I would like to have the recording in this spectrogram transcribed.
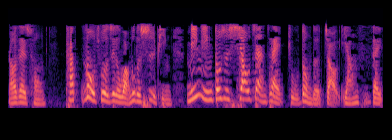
然后再从。他露出了这个网络的视频，明明都是肖战在主动的找杨紫在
